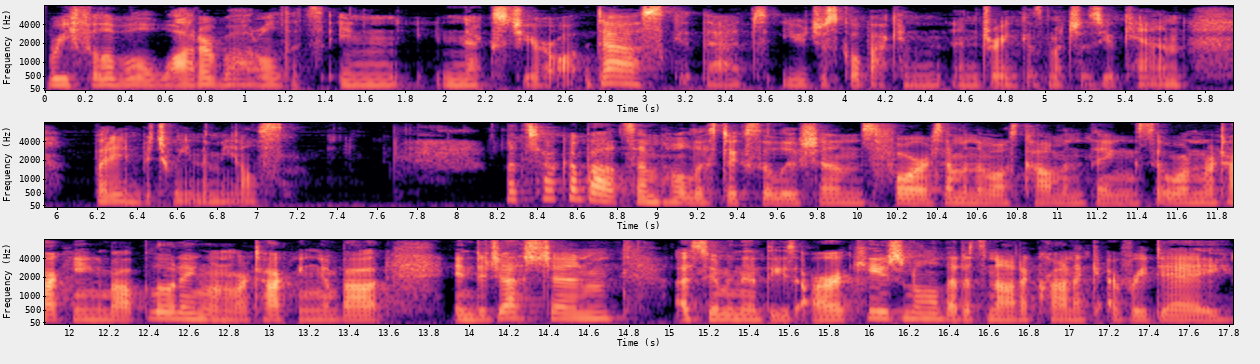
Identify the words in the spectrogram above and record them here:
refillable water bottle that's in next to your desk that you just go back and, and drink as much as you can, but in between the meals. Let's talk about some holistic solutions for some of the most common things. So, when we're talking about bloating, when we're talking about indigestion, assuming that these are occasional, that it's not a chronic everyday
